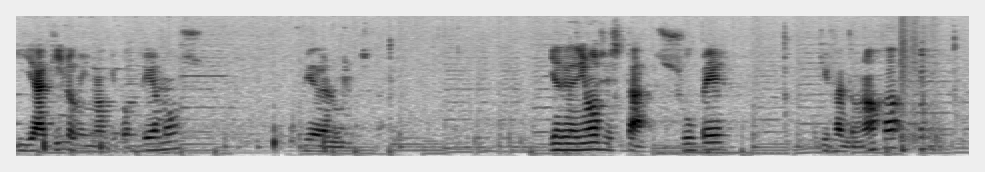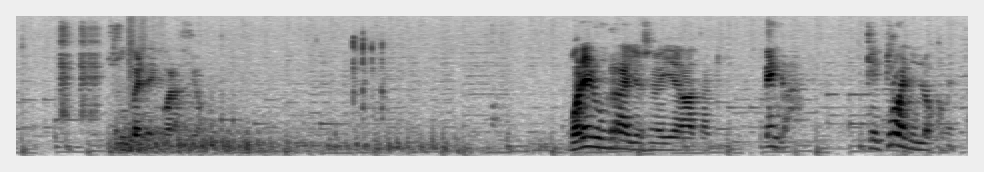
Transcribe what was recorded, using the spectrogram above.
Y aquí lo mismo, aquí pondríamos piedra luminosa. Ya tendríamos esta súper... Aquí falta una hoja. Súper decoración. Poner un rayo se había llegado hasta aquí. Venga, que truenen los comentarios.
